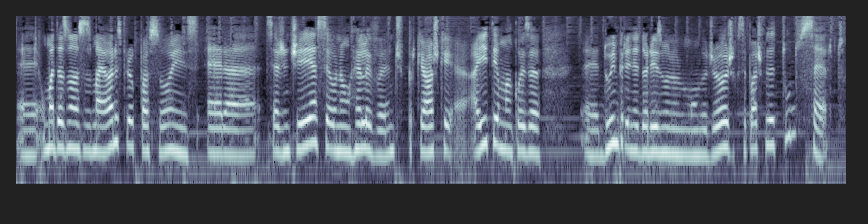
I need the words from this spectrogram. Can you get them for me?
É, uma das nossas maiores preocupações era se a gente ia ser ou não relevante, porque eu acho que aí tem uma coisa é, do empreendedorismo no mundo de hoje que você pode fazer tudo certo.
